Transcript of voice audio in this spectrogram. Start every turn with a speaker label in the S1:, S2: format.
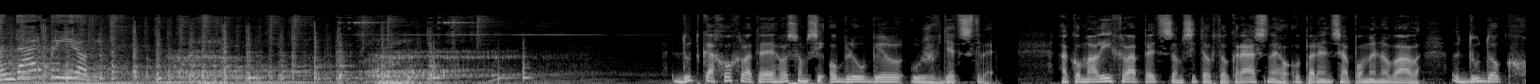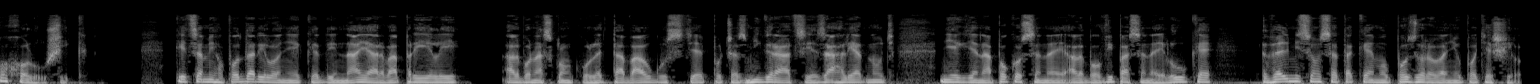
S1: kalendár prírody. Dudka chochlatého som si obľúbil už v detstve. Ako malý chlapec som si tohto krásneho operenca pomenoval Dudok Chocholúšik. Keď sa mi ho podarilo niekedy na jar v apríli alebo na sklonku leta v auguste počas migrácie zahliadnúť niekde na pokosenej alebo vypasenej lúke, Veľmi som sa takému pozorovaniu potešil.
